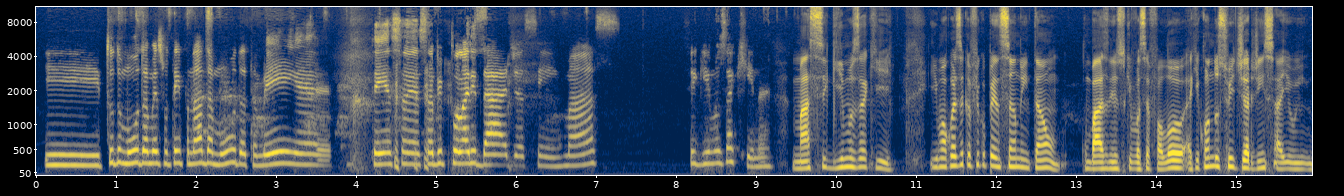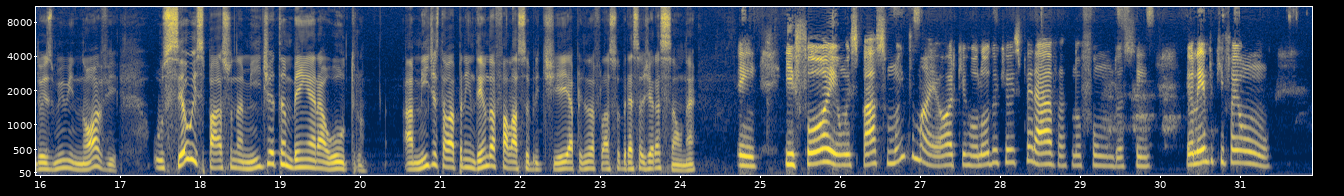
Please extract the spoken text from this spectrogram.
e tudo muda ao mesmo tempo, nada muda também. É, tem essa, essa bipolaridade, assim, mas seguimos aqui, né? Mas seguimos aqui. E uma coisa que eu fico pensando, então, com base nisso que você falou, é que quando o Sweet Jardim saiu em 2009, o seu espaço na mídia também era outro. A mídia estava aprendendo a falar sobre Tia e aprendendo a falar sobre essa geração, né? Sim, e foi um espaço muito maior que rolou do que eu esperava, no fundo, assim. Eu lembro que foi um,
